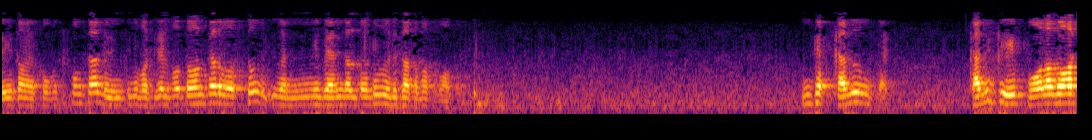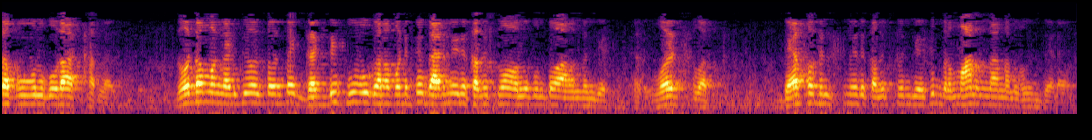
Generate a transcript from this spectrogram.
దీతం ఎక్కువ పుచ్చుకుంటాడు ఇంటికి పట్టుకెళ్ళిపోతూ ఉంటాడు వస్తూ ఇవన్నీ బెంగలతోటి వీడు సతమతమవుతుంది ఇంకా కవి ఉంటాడు. కవికి పూలదోట పువ్వులు కూడా అక్కర్లేదు. రోడ్డమ్మ నడిచి వెళ్తుంటే గడ్డి పువ్వు కనపడితే దాని మీద కవిత్వం అల్లుకుంటూ ఆనందం చేస్తుంటాడు వర్డ్స్ వర్క్ డేఫడిల్స్ మీద కవిత్వం చేసి బ్రహ్మానందాన్ని అనుభవించాడు ఆయన.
